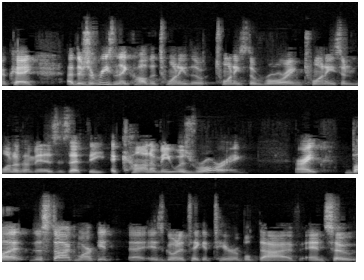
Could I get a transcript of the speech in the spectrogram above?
Okay, uh, there's a reason they call the 20 the 20s the Roaring 20s, and one of them is is that the economy was roaring. All right, but the stock market uh, is going to take a terrible dive, and so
